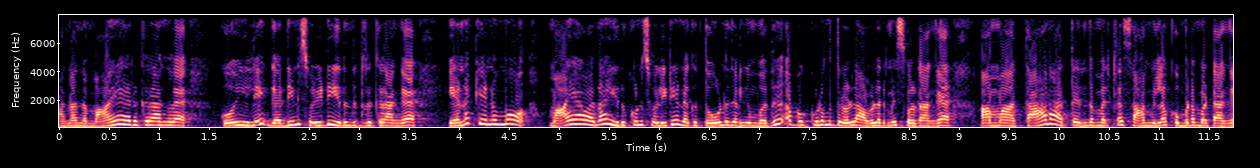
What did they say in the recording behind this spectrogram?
ஆனால் அந்த மாயா இருக்கிறாங்களே கோயிலே கதின்னு சொல்லிட்டு இருந்துட்டு இருக்கிறாங்க. எனக்கு என்னமோ மாயாவாக தான் இருக்குன்னு சொல்லிட்டு எனக்கு தோணுது அப்படிங்கும்போது அப்போ குடும்பத்தில் உள்ள அவ்வளருமே சொல்கிறாங்க ஆமாம் தாரா அத்தை இந்த மாதிரிலாம் சாமிலாம் கும்பிட மாட்டாங்க.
